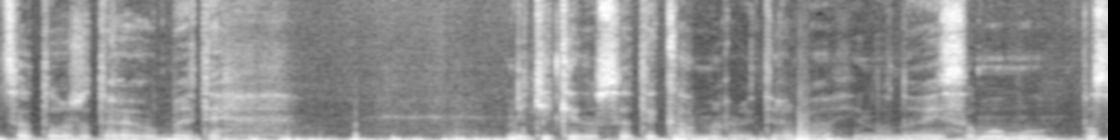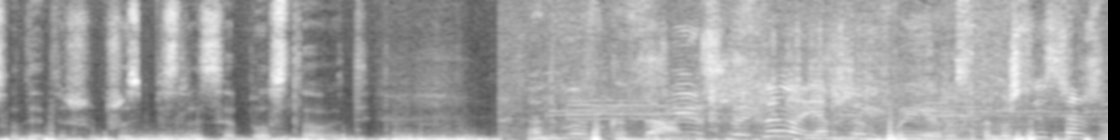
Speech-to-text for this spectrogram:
Це теж треба робити. Не тільки носити камеру, треба іноді і самому посадити, щоб щось після себе оставити. Надо було сказати, що сина я вже виростила, що я сажу,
